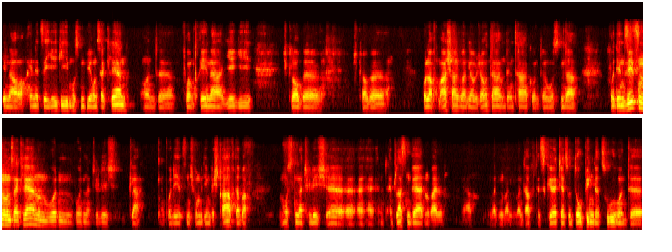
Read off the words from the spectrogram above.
Genau, Hennetze Jegi mussten wir uns erklären und äh, vor dem Trainer Jegi, ich glaube, ich glaube, Olaf Marschall war, glaube ich, auch da an dem Tag und wir mussten da vor den Sitzen uns erklären und wurden, wurden natürlich, klar, wurde jetzt nicht unbedingt bestraft, aber mussten natürlich äh, äh, entlassen werden, weil ja, man, man, man, darf, das gehört ja zu Doping dazu und äh,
